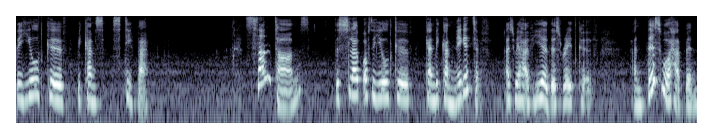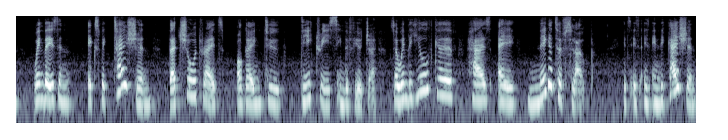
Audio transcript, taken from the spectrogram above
the yield curve becomes steeper. Sometimes the slope of the yield curve can become negative, as we have here, this red curve. And this will happen when there is an expectation that short rates are going to decrease in the future. So when the yield curve has a negative slope, it's, it's an indication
